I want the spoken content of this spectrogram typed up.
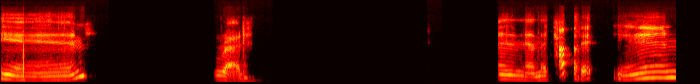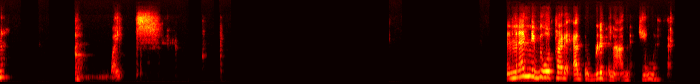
in red and then the top of it in white. And then maybe we'll try to add the ribbon on that came with it.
